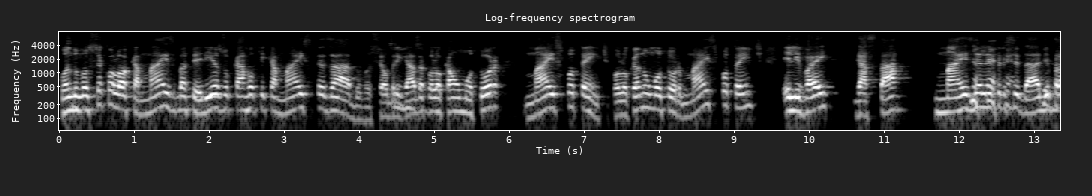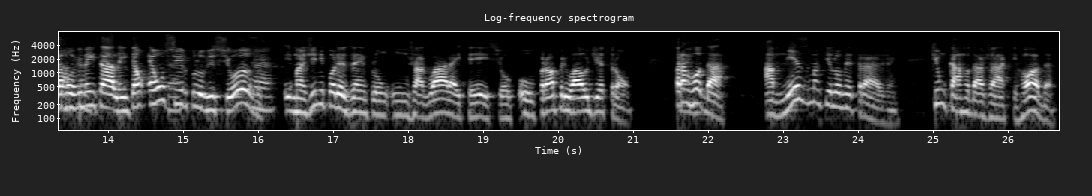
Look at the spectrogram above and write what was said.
Quando você coloca mais baterias, o carro fica mais pesado. Você é obrigado sim, a colocar um motor mais potente. Colocando um motor mais potente, ele vai gastar mais eletricidade para movimentá-lo. Então, é um é. círculo vicioso. É. Imagine, por exemplo, um, um Jaguar I-Pace ou, ou, o próprio Audi e-tron. Para é. rodar a mesma quilometragem que um carro da Jaque roda,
